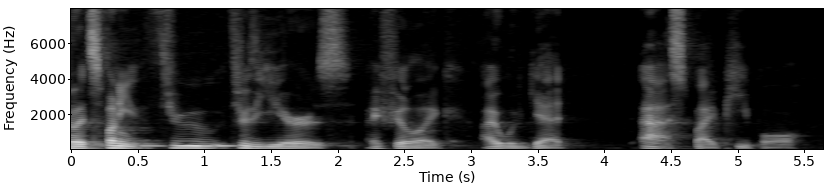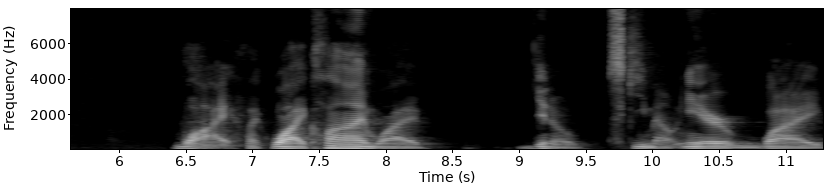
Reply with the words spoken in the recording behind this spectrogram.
Know, it's funny through through the years, I feel like I would get asked by people why, like why climb, why, you know, ski mountaineer, why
